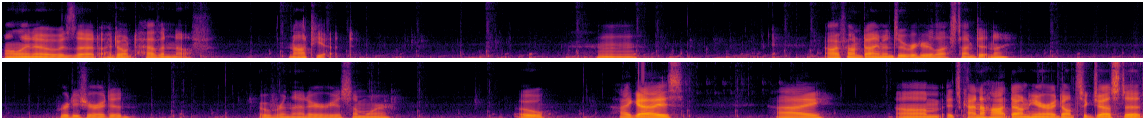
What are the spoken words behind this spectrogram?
All I know is that I don't have enough. Not yet. Hmm. Oh, I found diamonds over here last time, didn't I? Pretty sure I did. Over in that area somewhere. Oh. Hi, guys. Hi. Um, it's kind of hot down here. I don't suggest it.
